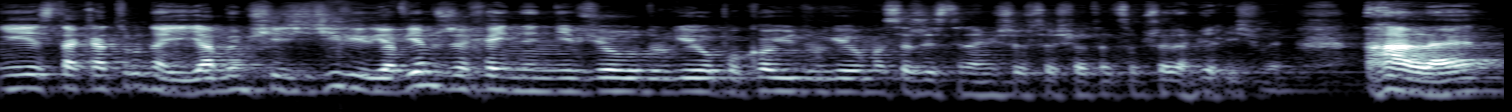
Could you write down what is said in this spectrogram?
nie jest taka trudna i ja bym się zdziwił. Ja wiem, że Heinen nie wziął drugiego pokoju, drugiego masażysty na Mistrzostwa Świata, co przerabialiśmy, ale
